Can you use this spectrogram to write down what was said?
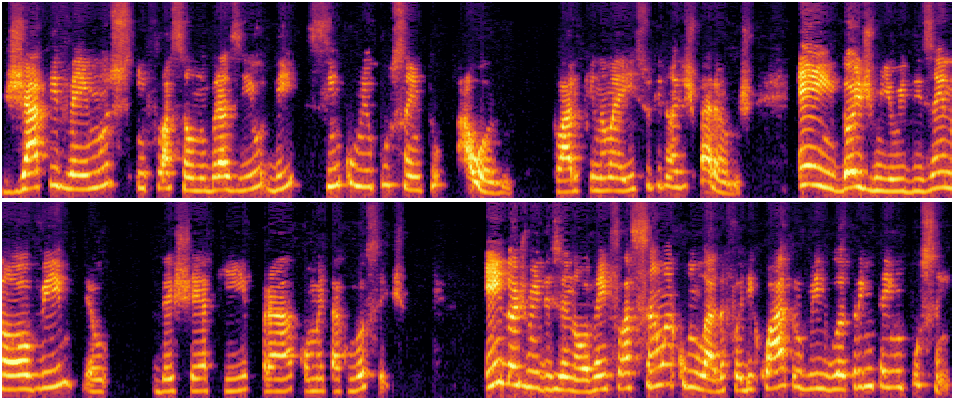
já tivemos inflação no Brasil de 5 mil por cento ao ano. Claro que não é isso que nós esperamos. Em 2019, eu deixei aqui para comentar com vocês. Em 2019, a inflação acumulada foi de 4,31%.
